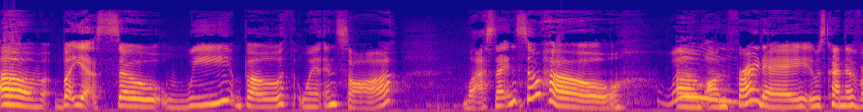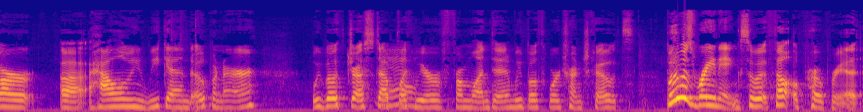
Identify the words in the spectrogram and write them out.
um, but yes, so we both went and saw last night in Soho. Um, on Friday, it was kind of our uh, Halloween weekend opener. We both dressed up Yeah. like we were from London. We both wore trench coats, but it was raining, so it felt appropriate.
